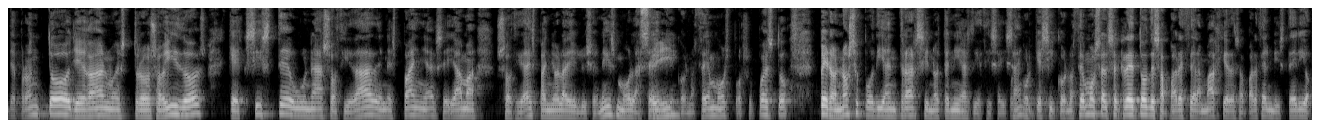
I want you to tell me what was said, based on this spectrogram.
De pronto llega a nuestros oídos que existe una sociedad en España que se llama Sociedad Española de Ilusionismo, la SEI, que conocemos, por supuesto, pero no se podía entrar si no tenías 16 años, porque si conocemos el secreto desaparece la magia, desaparece el misterio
